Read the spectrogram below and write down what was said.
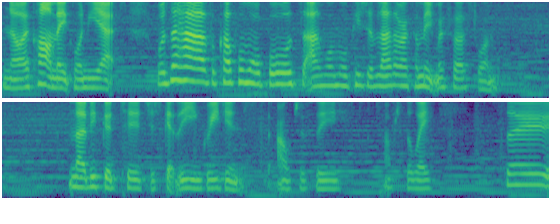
No, I can't make one yet. Once I have a couple more boards and one more piece of leather, I can make my first one. And that'd be good to just get the ingredients out of the out of the way. So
